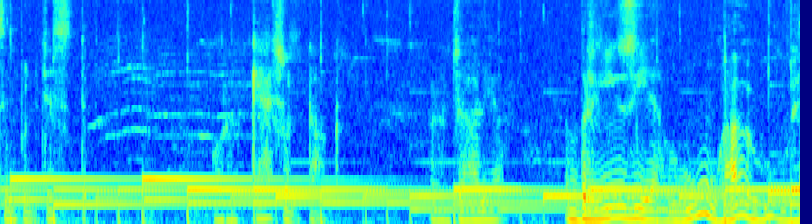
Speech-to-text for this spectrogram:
சிம்பிள் ஜஸ்ட் ஒரு கேஷுவல் டாக் ஜாலியாக ப்ரீஸியாக ஊ ஹா ஊ ஹே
